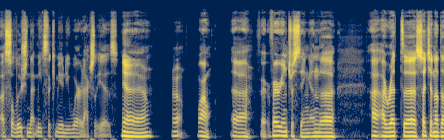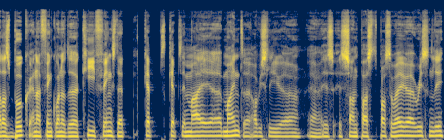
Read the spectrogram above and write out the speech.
a solution that meets the community where it actually is. Yeah, yeah, yeah. Wow, uh, very, interesting. And uh, I, I read uh, Satya Nadella's book, and I think one of the key things that kept kept in my uh, mind, uh, obviously, uh, his his son passed passed away uh, recently.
